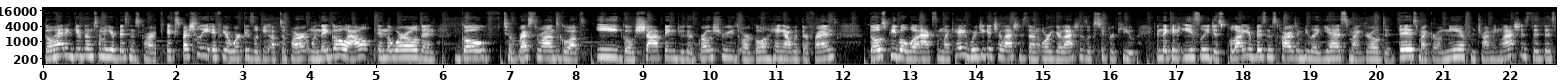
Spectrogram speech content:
go ahead and give them some of your business cards especially if your work is looking up to par. When they go out in the world and go to restaurants go out to eat go shopping do their groceries or go hang out with their friends those people will ask them like hey where'd you get your lashes done? Or your lashes look super cute. And they can easily just pull out your business cards and be like yes my girl did this. My girl nia from charming lashes did this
